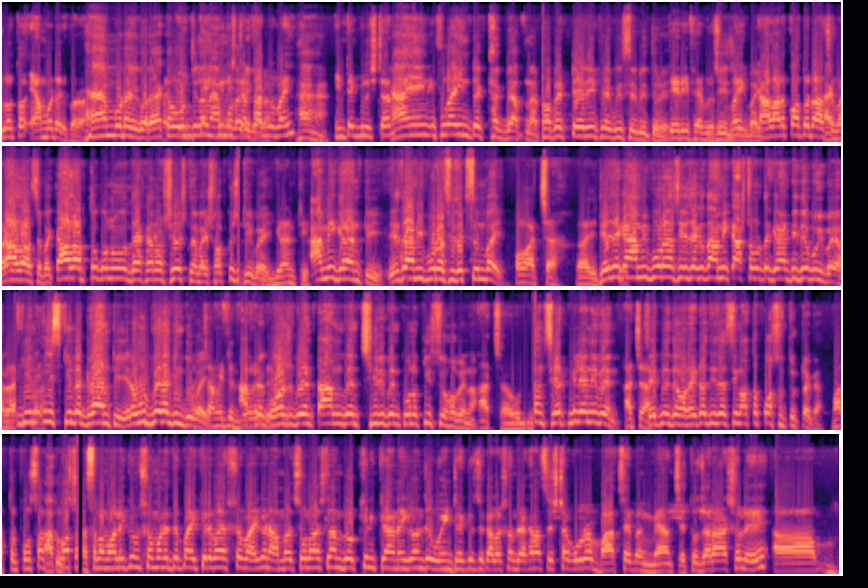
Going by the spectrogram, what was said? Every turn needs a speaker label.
Speaker 1: এগুলো তো এমব্রয়ডারি করা।
Speaker 2: হ্যাঁ এমব্রয়ডারি করা। একটা অরিজিনাল এমব্রয়ডারি
Speaker 1: থাকবে ভাই?
Speaker 2: হ্যাঁ হ্যাঁ।
Speaker 1: ইনটেক ব্লিস্টার
Speaker 2: হ্যাঁ পুরো ইনটেক থাকবে আপনার। হবে টেরি ভিতরে।
Speaker 1: টেরি ভাই
Speaker 2: ভাই।
Speaker 1: কালার কতটা আছে ভাই?
Speaker 2: কালার আছে ভাই। কালার তো কোনো দেখানো শেষ না ভাই সবকিছু ভাই।
Speaker 1: গ্যারান্টি
Speaker 2: আমি গ্যারান্টি এই যে আমি পরে আছি দেখছেন ভাই?
Speaker 1: ও আচ্ছা রাইট
Speaker 2: জায়গায় আমি পরে আছি এই জায়গাতে আমি কাস্টমারদের গ্যারান্টি দেবই ভাই। স্কিন স্কিনটা গ্যারান্টি এটা উঠবে না কিন্তু ভাই।
Speaker 1: আচ্ছা,
Speaker 2: আপনি ঘষবেন টানবেন ছিড়বেন কোনো কিছু হবে না।
Speaker 1: আচ্ছা।
Speaker 2: সেট মিলে নেবেন।
Speaker 1: আচ্ছা।
Speaker 2: সেট দেওয়ার। এটা দিতেছি মাত্র পঁচাত্তর টাকা।
Speaker 1: মাত্র পঁচাত্তর।
Speaker 2: পঁচাত্তর।
Speaker 1: আসসালামু আলাইকুম সম্মানিত পাইকারি ভাইগণ। আমরা চলে আসলাম দক্ষিণ কেরানীগঞ্জে উইন্টার কিছু কালেকশন দেখানোর চেষ্টা করব বাচ্চা এবং ম্যানসে তো যারা আসলে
